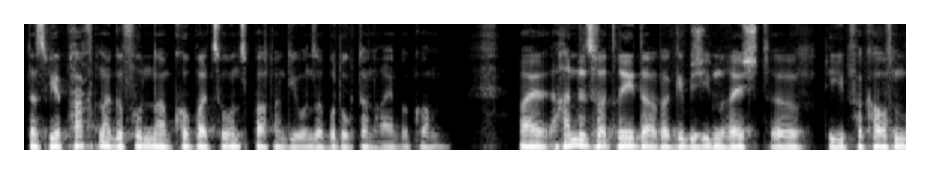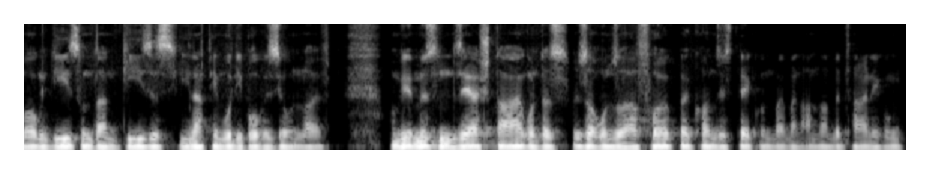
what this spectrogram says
dass wir Partner gefunden haben, Kooperationspartner, die unser Produkt dann reinbekommen. Weil Handelsvertreter, da gebe ich Ihnen recht, äh, die verkaufen morgen dies und dann dieses, je nachdem, wo die Provision läuft. Und wir müssen sehr stark, und das ist auch unser Erfolg bei Consistec und bei meinen anderen Beteiligungen,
